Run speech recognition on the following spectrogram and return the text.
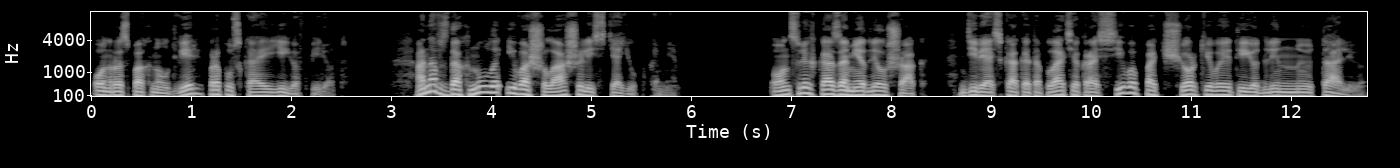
Он распахнул дверь, пропуская ее вперед. Она вздохнула и вошла, шелестя юбками. Он слегка замедлил шаг, девясь, как это платье красиво подчеркивает ее длинную талию.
